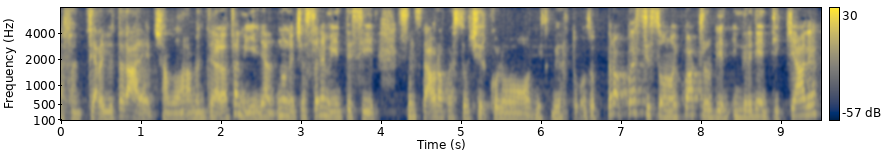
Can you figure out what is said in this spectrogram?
fam- per aiutare diciamo a mantenere la famiglia non necessariamente si, si instaura questo circolo virtuoso. Però questi sono i quattro ingredienti chiave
